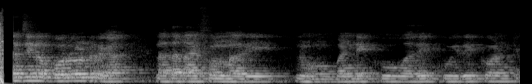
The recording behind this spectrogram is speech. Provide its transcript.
చిన్న చిన్న పోర్లు ఉంటారుగా నా తట ఐఫోన్ మరి నువ్వు బండి ఎక్కువ అది ఎక్కువ ఇది ఎక్కువ అంటే.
